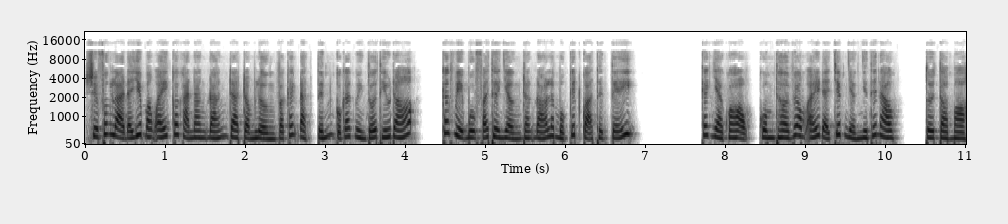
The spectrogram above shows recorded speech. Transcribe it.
Sự phân loại đã giúp ông ấy có khả năng đoán ra trọng lượng và các đặc tính của các nguyên tố thiếu đó. Các vị buộc phải thừa nhận rằng đó là một kết quả thực tế. Các nhà khoa học cùng thời với ông ấy đã chấp nhận như thế nào? Tôi tò mò.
